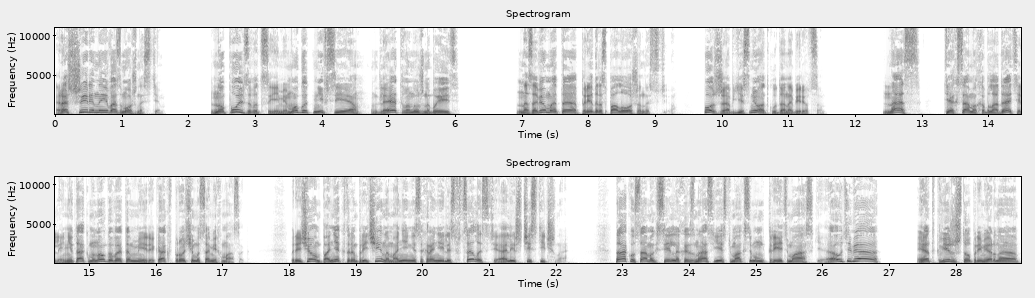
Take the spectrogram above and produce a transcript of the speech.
расширенные возможности. Но пользоваться ими могут не все. Для этого нужно быть... Назовем это предрасположенностью. Позже объясню, откуда она берется. Нас, тех самых обладателей, не так много в этом мире, как, впрочем, и самих масок. Причем, по некоторым причинам, они не сохранились в целости, а лишь частично. Так у самых сильных из нас есть максимум треть маски, а у тебя... Это вижу, что примерно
